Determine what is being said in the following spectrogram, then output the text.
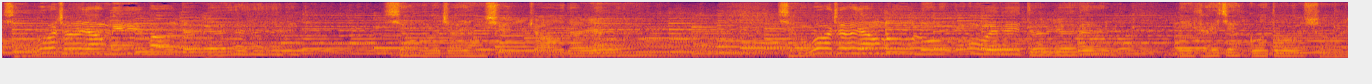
像我这样迷茫的人，像我这样寻找的人，像我这样碌碌无为的人，你还见过多少人？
